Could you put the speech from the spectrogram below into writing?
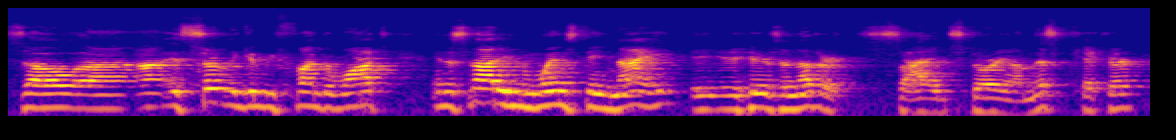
So uh, uh, it's certainly going to be fun to watch. And it's not even Wednesday night. Here's another side story on this kicker.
